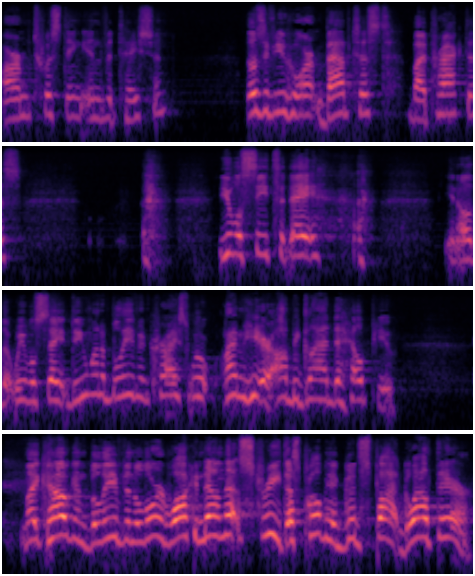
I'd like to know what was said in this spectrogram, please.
arm twisting invitation? Those of you who aren't Baptist by practice, you will see today, you know, that we will say, Do you want to believe in Christ? Well, I'm here. I'll be glad to help you. Mike Haugen believed in the Lord walking down that street. That's probably a good spot. Go out there.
